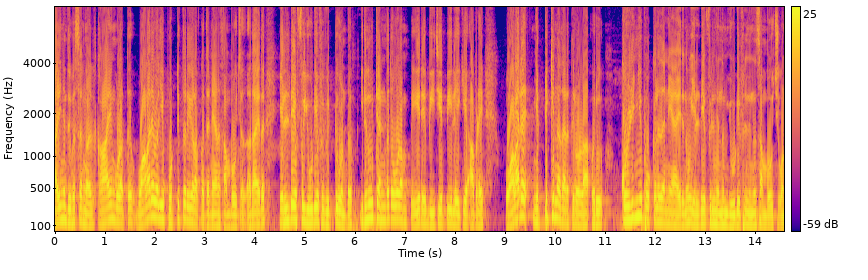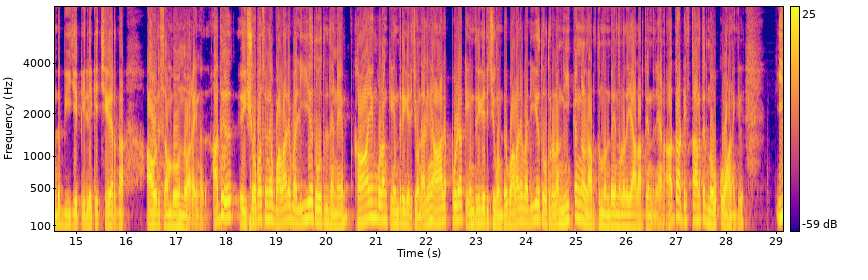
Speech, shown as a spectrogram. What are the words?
കഴിഞ്ഞ ദിവസങ്ങളിൽ കായംകുളത്ത് വളരെ വലിയ പൊട്ടിത്തെറികളൊക്കെ തന്നെയാണ് സംഭവിച്ചത്. അതായത് L D F U D F വിട്ടുകൊണ്ട് ഇരുന്നൂറ്റി അൻപതോളം പേര് ബി ജെ പിയിലേക്ക് അവിടെ വളരെ ഞെട്ടിക്കുന്ന തരത്തിലുള്ള ഒരു കൊഴിഞ്ഞു പോക്കൽ തന്നെയായിരുന്നു എൽ ഡി എഫിൽ നിന്നും യു ഡി എഫിൽ നിന്നും സംഭവിച്ചുകൊണ്ട് ബി ജെ പിയിലേക്ക് ചേർന്ന ആ ഒരു സംഭവം എന്ന് പറയുന്നത്. അത് ഈ ശോഭാ സുരേന്ദ്രൻ വളരെ വലിയ തോതിൽ തന്നെ കായംകുളം കേന്ദ്രീകരിച്ചുകൊണ്ട് അല്ലെങ്കിൽ ആലപ്പുഴ കേന്ദ്രീകരിച്ചുകൊണ്ട് വളരെ വലിയ തോതിലുള്ള നീക്കങ്ങൾ നടത്തുന്നുണ്ട് എന്നുള്ളത് യാഥാർത്ഥ്യം തന്നെയാണ്. അത് അടിസ്ഥാനത്തിൽ നോക്കുവാണെങ്കിൽ ഈ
